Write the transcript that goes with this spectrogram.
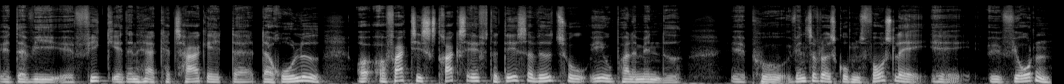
øh, da vi øh, fik øh, den her Qatargate, der, der rullede. Og, og faktisk straks efter det, så vedtog EU-parlamentet på Venstrefløjsgruppens forslag 14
